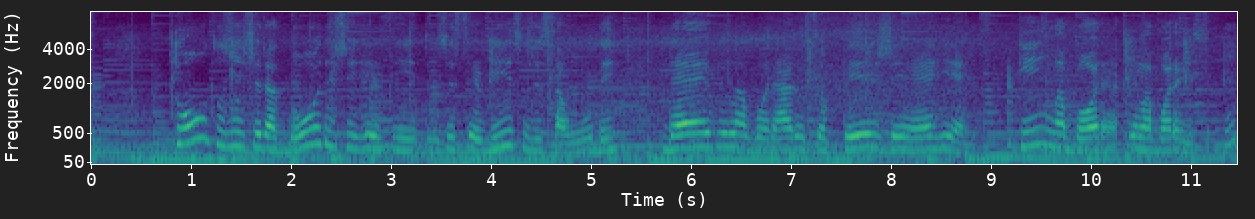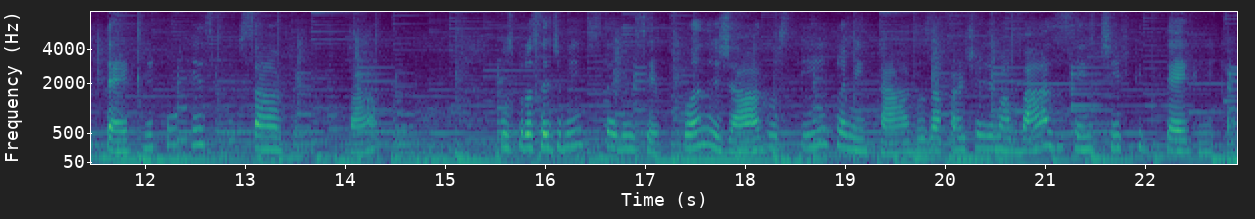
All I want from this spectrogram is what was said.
todos os geradores de resíduos e serviços de saúde devem elaborar o seu PGRS. Quem elabora, elabora isso? Um técnico responsável, tá? Os procedimentos devem ser planejados e implementados a partir de uma base científica e técnica,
